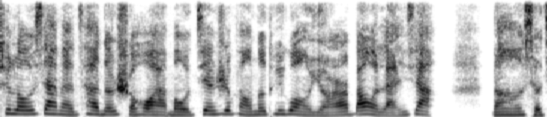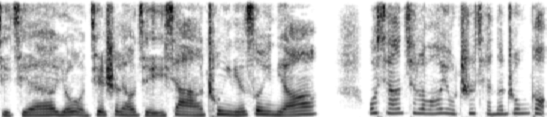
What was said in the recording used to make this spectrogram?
去楼下买菜的时候啊，某健身房的推广员把我拦下。那小姐姐游泳健身了解一下，充一年送一年啊！我想起了网友之前的忠告，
